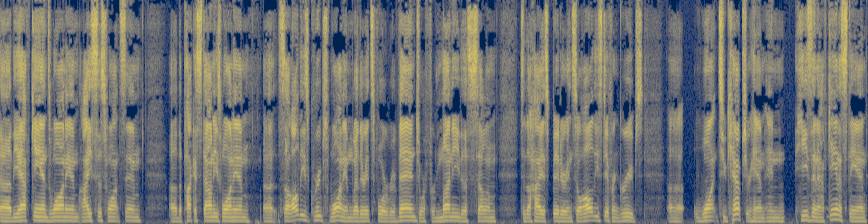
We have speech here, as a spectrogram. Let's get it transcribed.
uh, the Afghans want him, ISIS wants him, uh, the Pakistanis want him. Uh, so all these groups want him, whether it's for revenge or for money to sell him to the highest bidder. And so all these different groups uh, want to capture him, and he's in Afghanistan,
